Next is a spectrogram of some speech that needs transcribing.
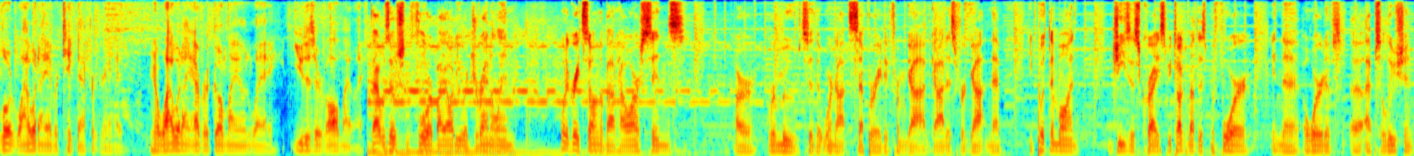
Lord, why would I ever take that for granted? You know, why would I ever go my own way? You deserve all my life. That was Ocean Floor by Audio Adrenaline. What a great song about how our sins are removed so that we're not separated from God. God has forgotten them. He put them on Jesus Christ. We talked about this before in the A Word of uh, Absolution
